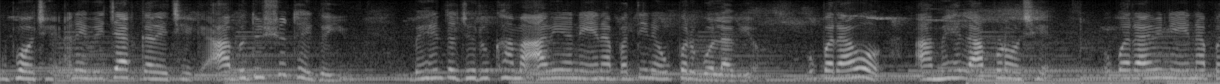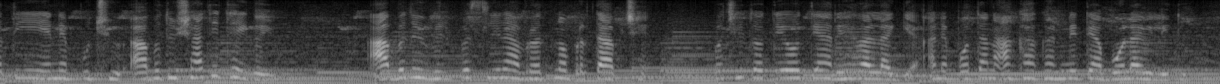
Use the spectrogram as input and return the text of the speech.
ઊભો છે અને વિચાર કરે છે કે આ બધું શું થઈ ગયું? બહેન તો ઝરૂખામાં આવી અને એના પતિને ઉપર બોલાવ્યો. ઉપર આવો, આ મહેલ આપણો છે. ઉપર આવીને એના પતિએ એને પૂછ્યું, આ બધું શાથી થઈ ગયું? આ બધું વીરપસલીના વ્રતનો પ્રતાપ છે. પછી તો તેઓ ત્યાં રહેવા લાગ્યા અને પોતાના આખા ઘરને ત્યાં બોલાવી લીધું.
